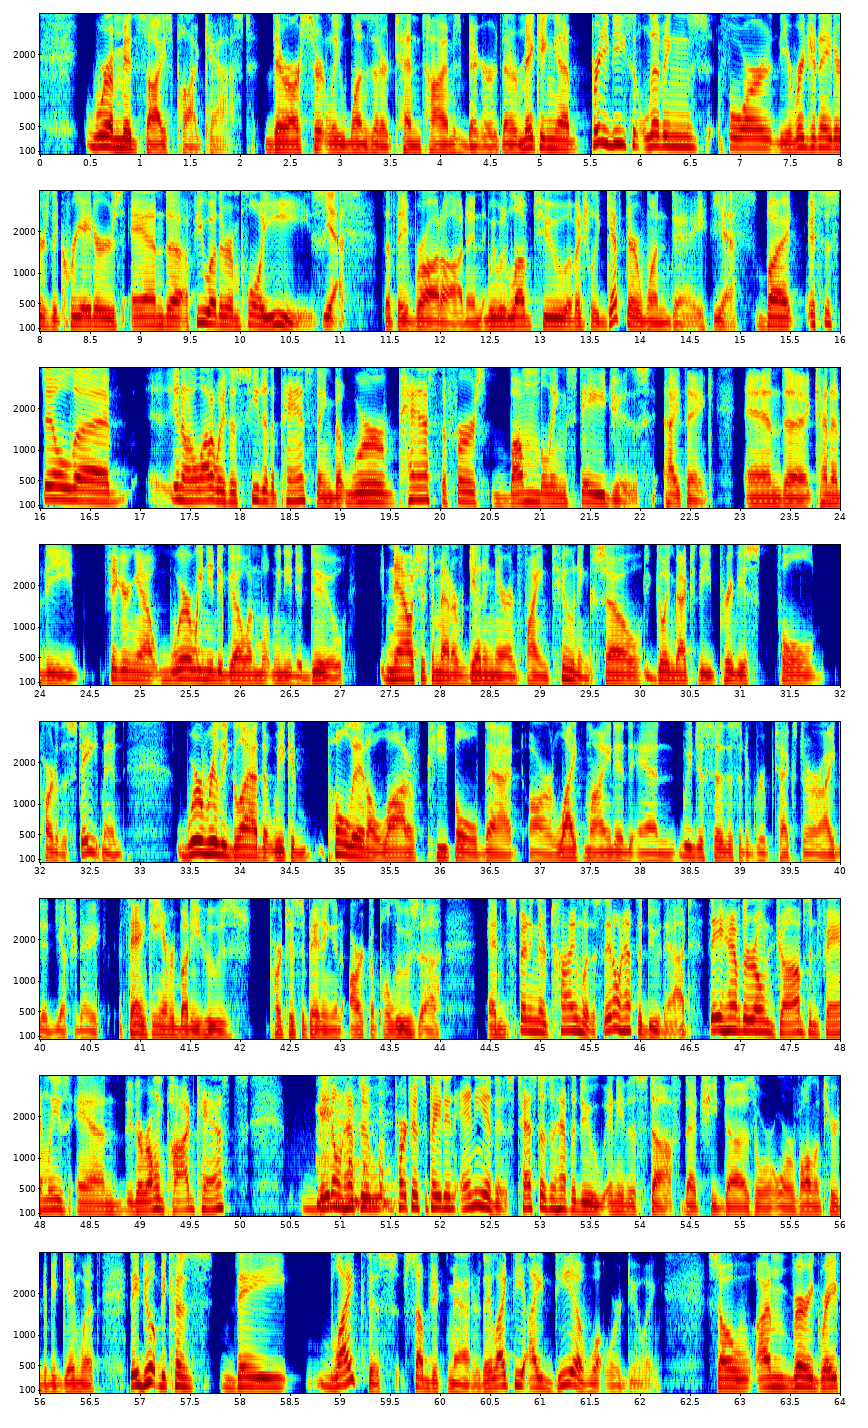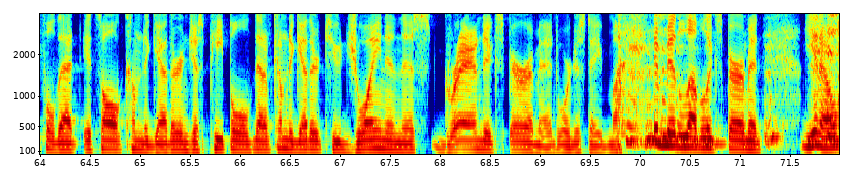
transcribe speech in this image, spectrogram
we're a mid-sized podcast. There are certainly ones that are 10 times bigger that are making a pretty decent livings for the originators, the creators, and uh, a few other employees yes. That they brought on. And we would love to eventually get there one day. Yes. But it's still, uh, you know, in a lot of ways, a seat of the pants thing. But we're past the first bumbling stages, I think, and uh, kind of the figuring out where we need to go and what we need to do. Now it's just a matter of getting there and fine tuning. So, going back to the previous full part of the statement, we're really glad that we could pull in a lot of people that are like minded. And we just said this in a group text, or I did yesterday, thanking everybody who's participating in Arcapalooza and spending their time with us. They don't have to do that. They have their own jobs and families and their own podcasts. They don't have to participate in any of this. Tess doesn't have to do any of the stuff that she does or or volunteered to begin with. They do it because they like this subject matter. They like the idea of what we're doing. So I'm very grateful that it's all come together and just people that have come together to join in this grand experiment or just a mid-level experiment. You know,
